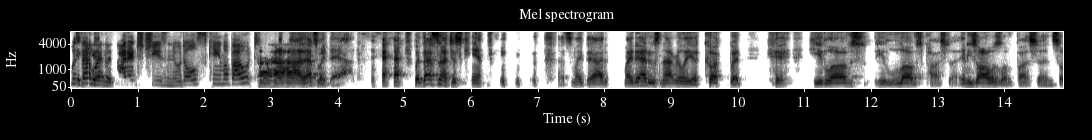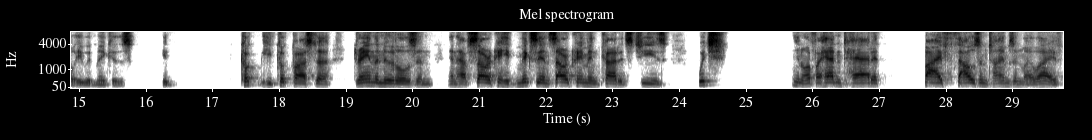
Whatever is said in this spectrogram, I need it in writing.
Was that where the cottage cheese noodles came about? Uh, that's my dad. but that's not just camping. that's my dad. My dad, who's not really a cook, but he, he loves he loves pasta, and he's always loved pasta. And so he would make his he'd cook he'd cook pasta, drain the noodles, and and have sour cream. He'd mix in sour cream and cottage cheese, which you know, if I hadn't had it five thousand times in my life,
